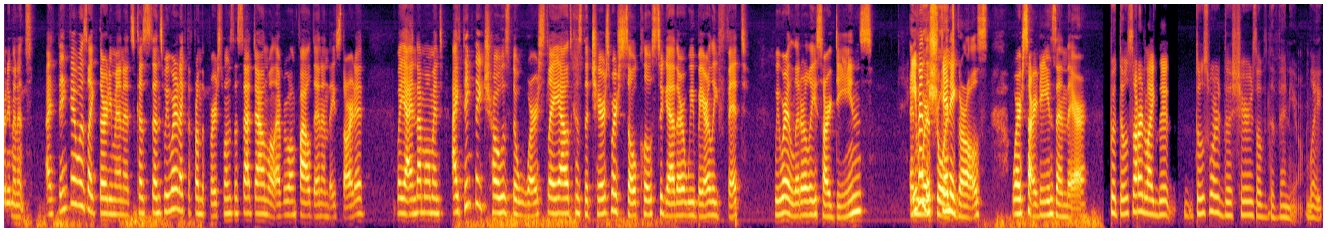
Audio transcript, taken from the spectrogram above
30 minutes. I think it was like 30 minutes cuz since we were like the from the first ones that sat down while everyone filed in and they started. But yeah, in that moment, I think they chose the worst layout cuz the chairs were so close together, we barely fit. We were literally sardines. And Even the short. skinny girls were sardines in there. But those are like the those were the shares of the venue. Like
